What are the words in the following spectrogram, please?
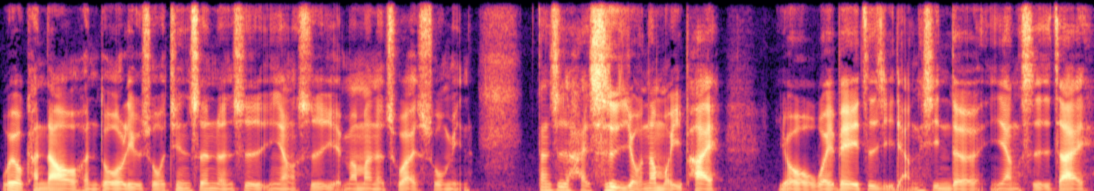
我有看到很多，例如说健身人士、营养师也慢慢的出来说明，但是还是有那么一派有违背自己良心的营养师在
